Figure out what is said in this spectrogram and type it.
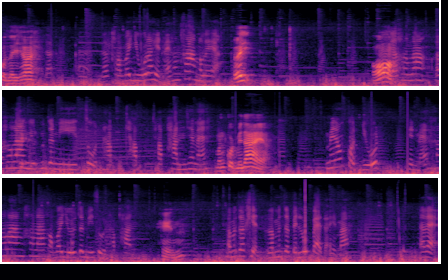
กดเลยใช่ปะแล้วเออแล้วคำว่ายูดเราเห็นไหมข้างๆกันเลยอะเฮ้ย อ๋อ แล้วข้างล่างแล้วข้างล่างยูดมันจะมีศูนย์ทับทับทับพันใช่ไหมมันกดไม่ได้อะ ไม่ต้องกดยูดเห็นไหมข้างล่างข้างล่างคำว่ายูดจะมีศูนย์ทับพันเห็น แล้วมันจะเขียนแล้วมันจะเป็นรูปแบตอะเห็นไหมนั่นแหละ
